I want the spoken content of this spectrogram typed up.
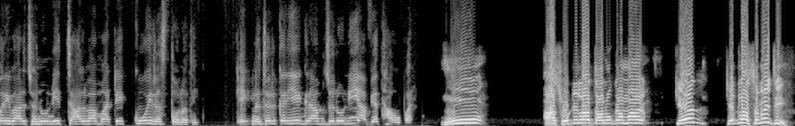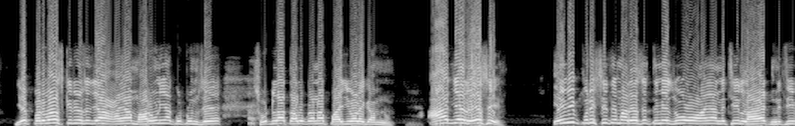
પરિવારજનોને ચાલવા માટે કોઈ રસ્તો નથી. એક નજર કરીએ ગ્રામજનોની આ વ્યથા ઉપર. હું આ ચોટીલા તાલુકામાં કે કેટલા સમયથી જે પ્રવાસ કર્યો છે જ્યાં આયા મારુણિયા કુટુંબ છે, ચોટીલા તાલુકાના પાજવાળે ગામનું. આ જે રહેશે, એવી પરિસ્થિતિમાં રહેશે, તમે જુઓ, અહીંયા નથી લાઇટ, નથી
